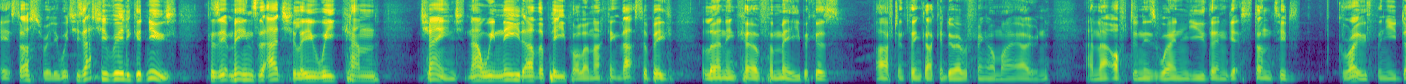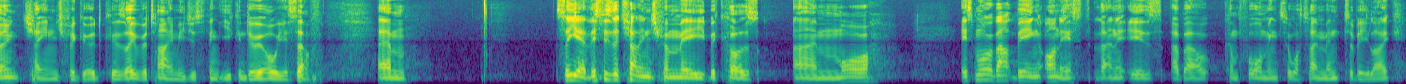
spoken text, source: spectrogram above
it's us really, which is actually really good news because it means that actually we can change. Now we need other people, and I think that's a big learning curve for me because I often think I can do everything on my own, and that often is when you then get stunted growth and you don't change for good because over time you just think you can do it all yourself. Um, so, yeah, this is a challenge for me because I'm more, it's more about being honest than it is about conforming to what I'm meant to be like.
